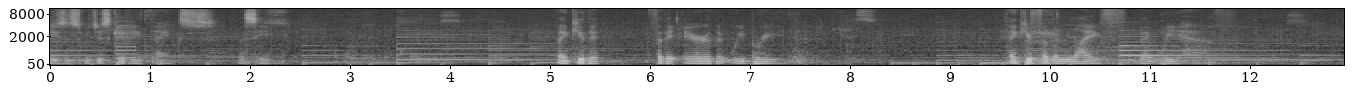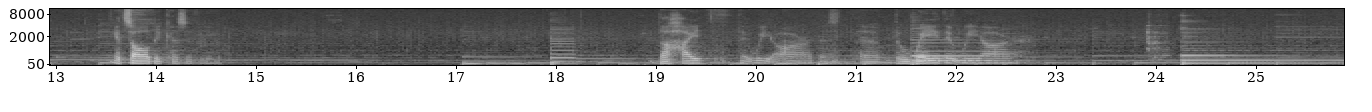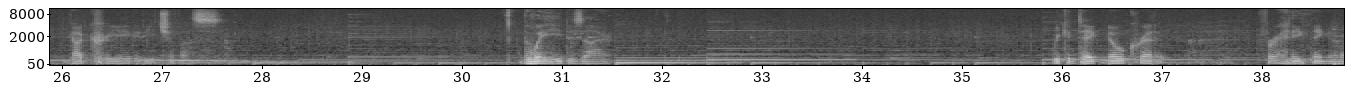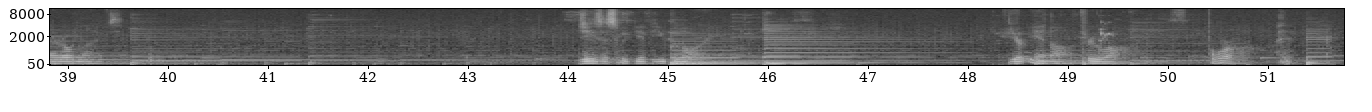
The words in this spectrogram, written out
Jesus, we just give you thanks this evening. Thank you that for the air that we breathe. Thank you for the life that we have. It's all because of you. The height that we are, the, the, the way that we are. God created each of us the way He desired. We can take no credit for anything in our own lives. Jesus, we give you glory. You're in all, through all, for all.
